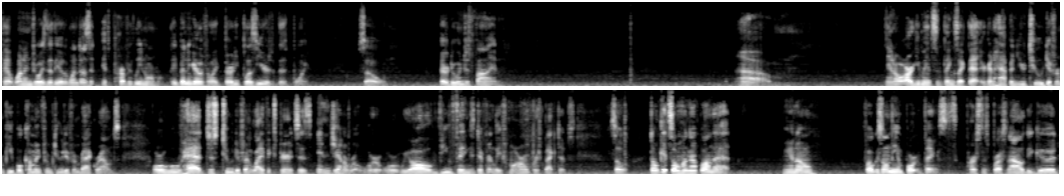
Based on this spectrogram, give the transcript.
That one enjoys that the other one doesn't. It's perfectly normal. They've been together for like 30 plus years at this point. So they're doing just fine. Um, you know, arguments and things like that are going to happen. You're two different people coming from two different backgrounds, or who've had just two different life experiences in general, where, where we all view things differently from our own perspectives. So don't get so hung up on that. You know, focus on the important things. Is the person's personality good?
